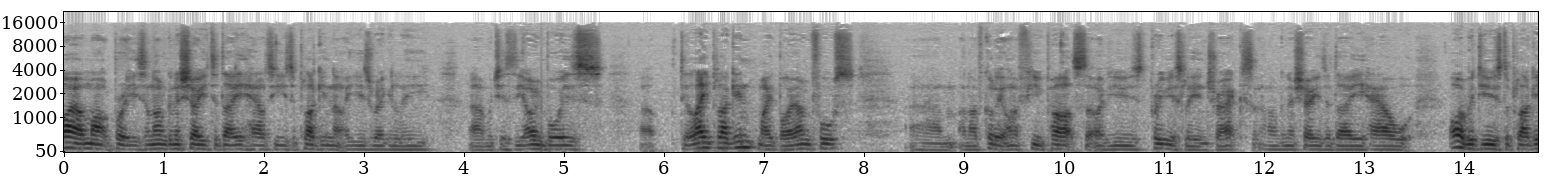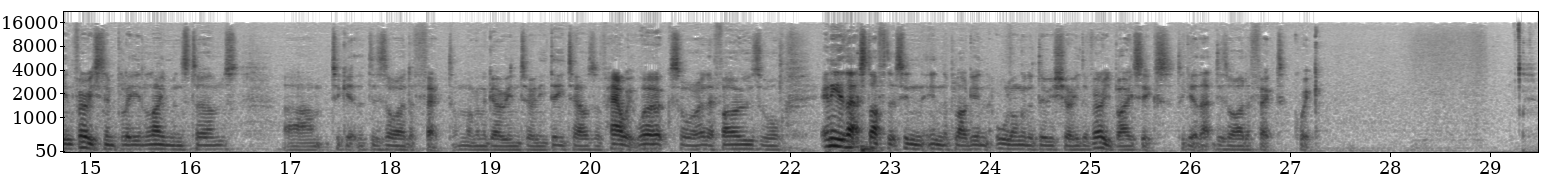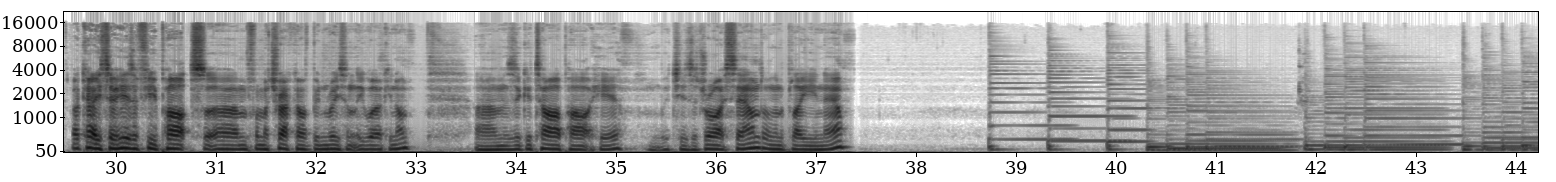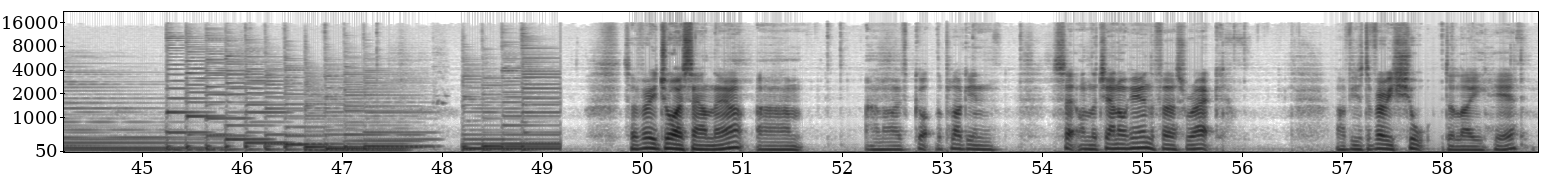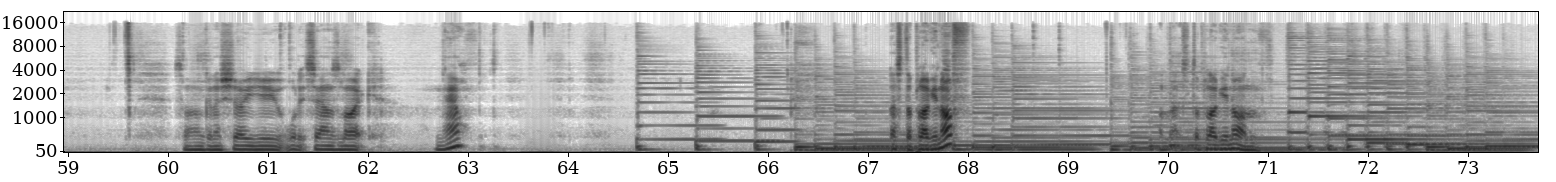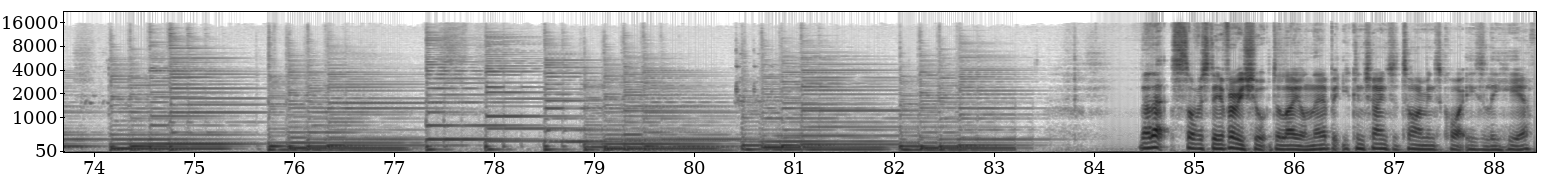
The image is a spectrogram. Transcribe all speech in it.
Hi, I'm Mark Breeze and I'm going to show you today how to use a plugin that I use regularly um, which is the Ohmboyz uh, delay plugin made by Ohm Force um, and I've got it on a few parts that I've used previously in tracks and I'm going to show you today how I would use the plugin very simply in layman's terms um, to get the desired effect. I'm not going to go into any details of how it works or LFOs or any of that stuff that's in, in the plugin. All I'm going to do is show you the very basics to get that desired effect quick. Okay, so here's a few parts um, from a track I've been recently working on. Um, there's a guitar part here, which is a dry sound. I'm going to play you now. So a very dry sound there, um, and I've got the plugin set on the channel here in the first rack. I've used a very short delay here, so I'm going to show you what it sounds like now. That's the plugin off. And that's the plugin on. Now that's obviously a very short delay on there, but you can change the timings quite easily here.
